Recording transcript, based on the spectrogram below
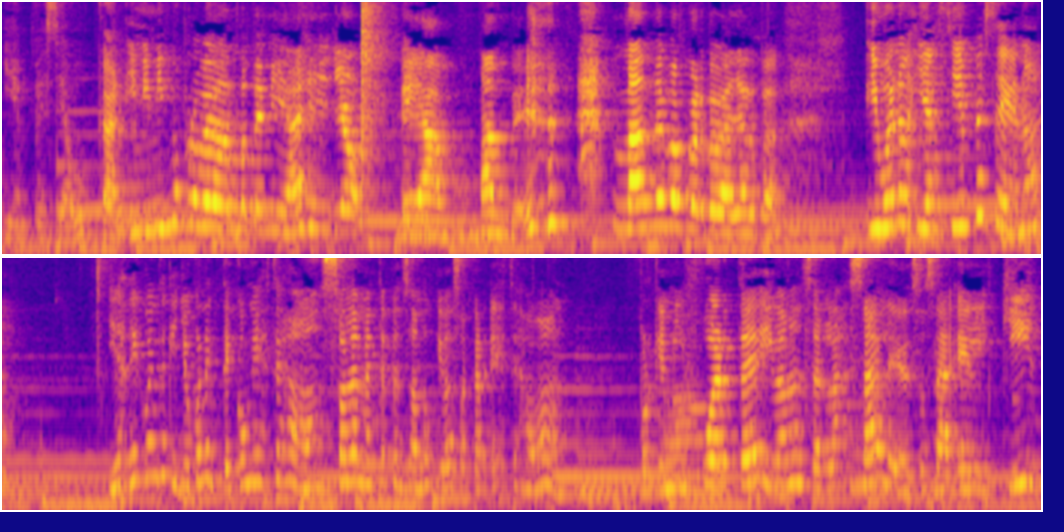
y empecé a buscar. Y mi mismo proveedor lo tenía y yo te amo mande mande para Puerto Vallarta. Y bueno y así empecé no y haz de cuenta que yo conecté con este jabón solamente pensando que iba a sacar este jabón porque mi Wow. fuerte iban a ser las sales o sea el kit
